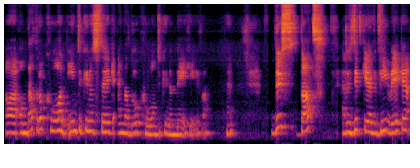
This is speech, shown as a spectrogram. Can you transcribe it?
uh, om dat er ook gewoon in te kunnen steken en dat ook gewoon te kunnen meegeven. Hè. Dus dat dus dit keer de vier weken,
